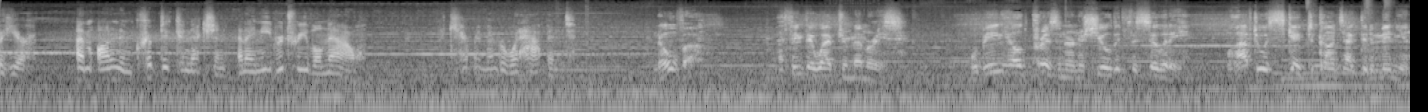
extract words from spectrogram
Nova here. I'm on an encrypted connection, and I need retrieval now. I can't remember what happened. Nova. I think they wiped your memories. We're being held prisoner in a shielded facility. We'll have to escape to contact the Dominion.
